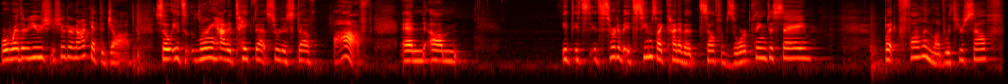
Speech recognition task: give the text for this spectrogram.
Or whether you sh- should or not get the job. So it's learning how to take that sort of stuff off. And um, it, it's it's sort of it seems like kind of a self-absorbed thing to say, but fall in love with yourself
